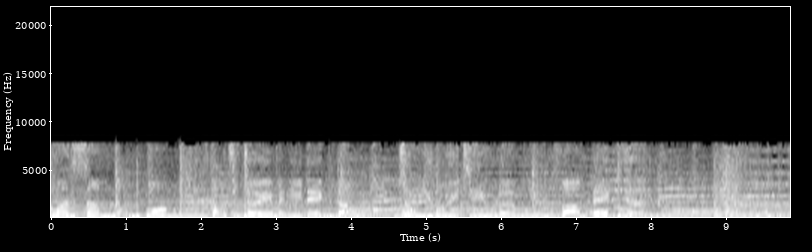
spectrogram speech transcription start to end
关心眼光，仿似最美的灯，终于会照亮远方的人。如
